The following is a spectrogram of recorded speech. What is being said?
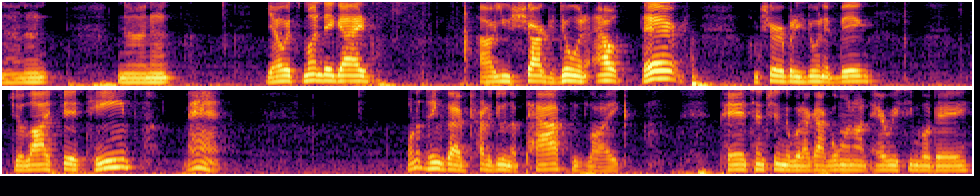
No, no, no, no. Yo, it's Monday, guys. How are you sharks doing out there? I'm sure everybody's doing it big. July 15th. Man. One of the things I've tried to do in the past is like pay attention to what I got going on every single day.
